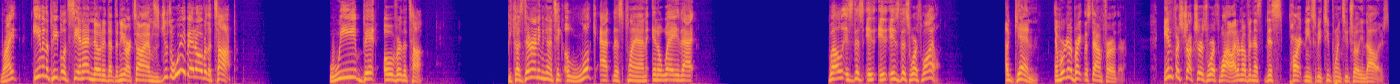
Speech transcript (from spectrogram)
Right? Even the people at CNN noted that the New York Times is just a wee bit over the top. Wee bit over the top. Because they're not even going to take a look at this plan in a way that well, is this is, is this worthwhile? Again, and we're going to break this down further. Infrastructure is worthwhile. I don't know if this, this part needs to be 2.2 trillion dollars.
